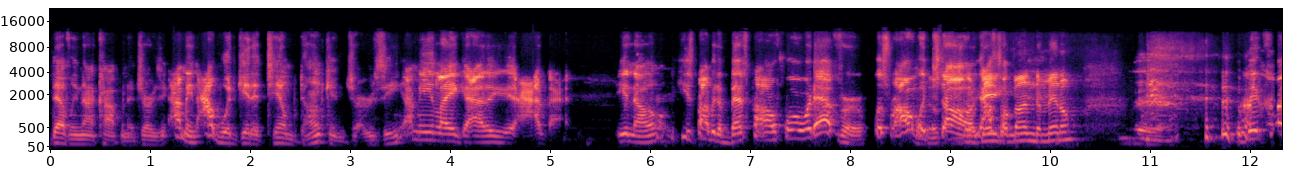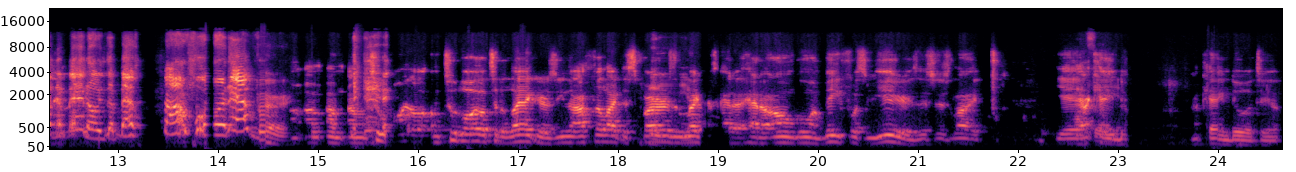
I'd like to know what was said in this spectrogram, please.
definitely not copping a jersey. I mean, I would get a Tim Duncan jersey. I mean, like, I, I, you know, he's probably the best power forward ever. What's wrong with The- y'all? the Y'all big some fundamental. Yeah, the big fundamental. He's the best power forward ever. I'm, I'm, I'm too loyal. I'm too loyal to the Lakers. You know, I feel like the Spurs and Lakers had a, had an ongoing beef for some years. It's just like, yeah, I I, can't you. do. I can't do it, Tim.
